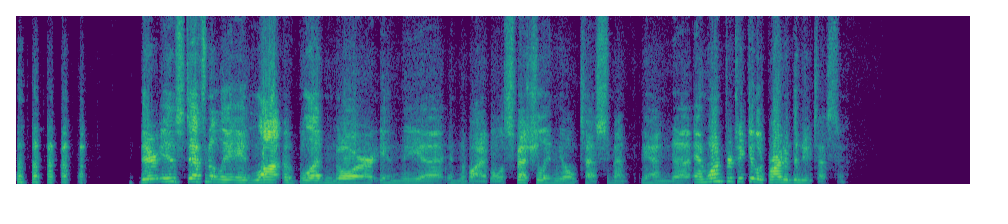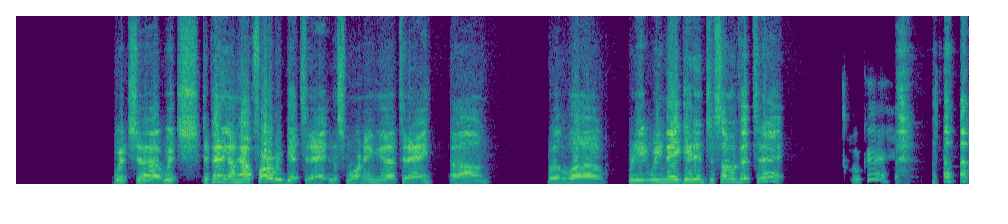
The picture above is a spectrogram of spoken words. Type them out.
there is definitely a lot of blood and gore in the uh, in the Bible, especially in the Old Testament and uh, and one particular part of the New Testament, which uh, which depending on how far we get today this morning uh, today, um, will uh, we we may get into some of it today. okay.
